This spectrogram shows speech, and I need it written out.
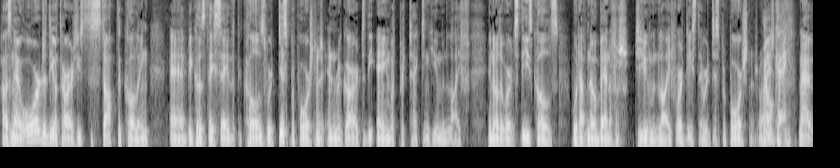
has now ordered the authorities to stop the culling uh, because they say that the culls were disproportionate in regard to the aim of protecting human life. In other words, these culls would have no benefit to human life, or at least they were disproportionate. Right? Okay. Now,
